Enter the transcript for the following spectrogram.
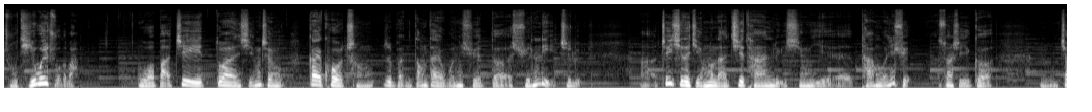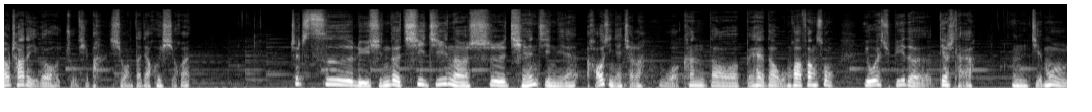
主题为主的吧。我把这一段行程概括成日本当代文学的巡礼之旅。啊，这期的节目呢，既谈旅行也谈文学，算是一个。嗯，交叉的一个主题吧，希望大家会喜欢。这次旅行的契机呢，是前几年，好几年前了，我看到北海道文化放送 UHB 的电视台啊，嗯，节目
